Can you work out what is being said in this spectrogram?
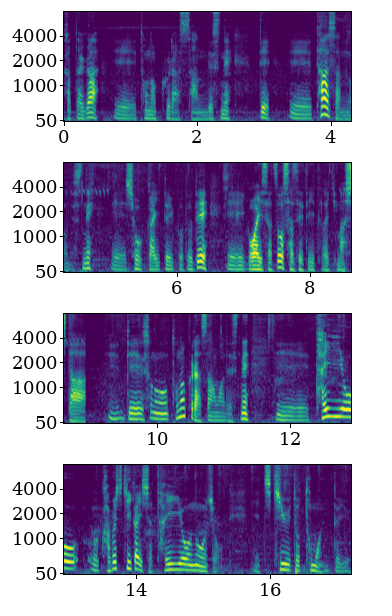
方が、えー、殿倉さんですね。で、えー、ターさんのですね、えー、紹介ということで、えー、ご挨拶をさせていただきましたでその殿倉さんはですね、えー、太陽株式会社太陽農場地球とともにという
